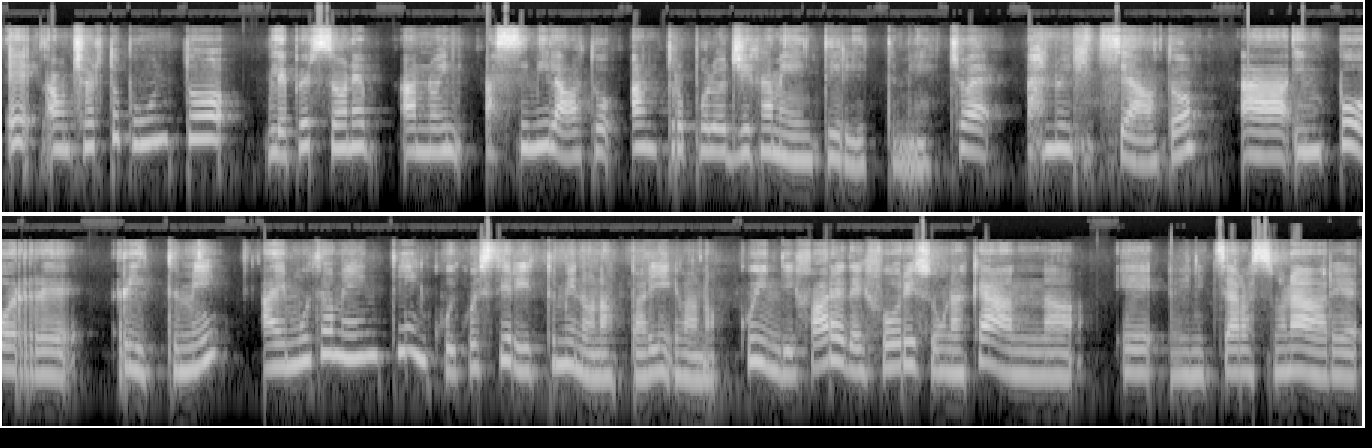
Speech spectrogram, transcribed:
E a un certo punto le persone hanno in- assimilato antropologicamente i ritmi, cioè hanno iniziato a imporre ritmi ai mutamenti in cui questi ritmi non apparivano. Quindi fare dei fori su una canna e iniziare a suonare,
